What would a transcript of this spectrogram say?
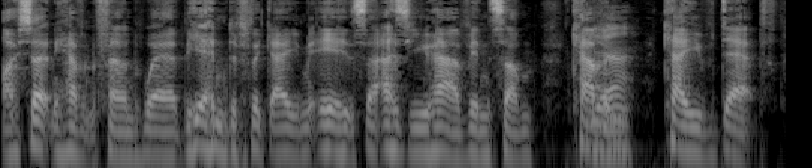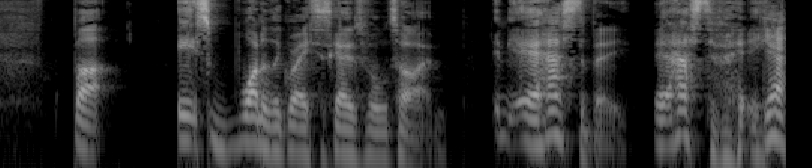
I certainly haven't found where the end of the game is, as you have in some cavern Yeah. cave depth. But it's one of the greatest games of all time. It, it has to be. It has to be. Yeah,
